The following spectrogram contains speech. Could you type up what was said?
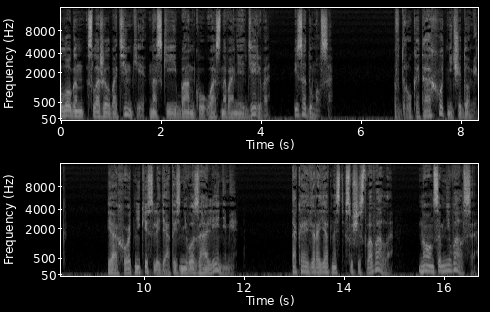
Логан сложил ботинки, носки и банку у основания дерева и задумался. Вдруг это охотничий домик? И охотники следят из него за оленями. Такая вероятность существовала, но он сомневался,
